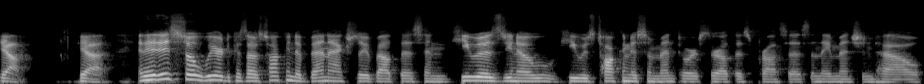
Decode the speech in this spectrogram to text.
Yeah. Yeah. And it is so weird because I was talking to Ben actually about this and he was, you know, he was talking to some mentors throughout this process and they mentioned how,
